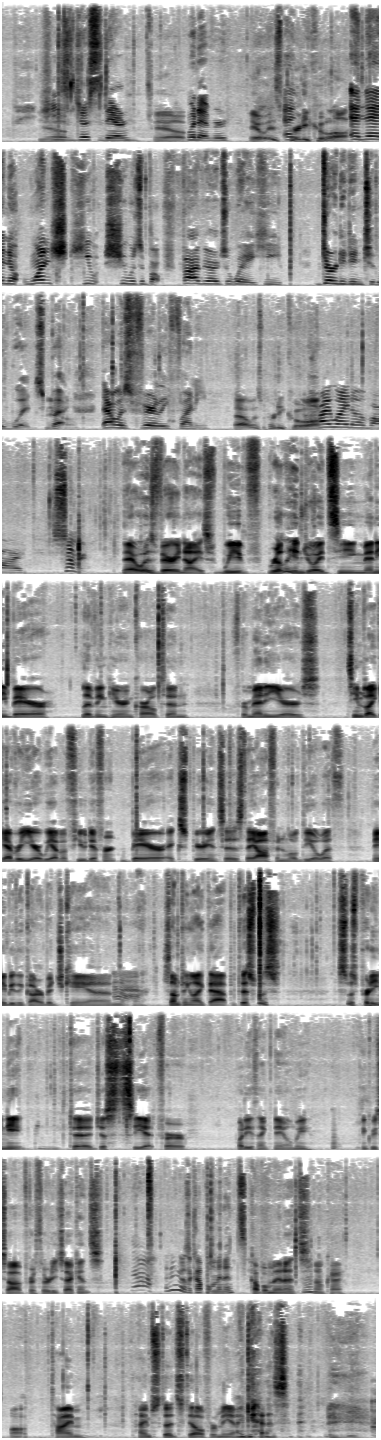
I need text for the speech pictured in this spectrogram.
she's just there, yeah. whatever. It was And- pretty cool. And then once he she was about five yards away, he darted into the woods. Yeah. But that was fairly funny. That was pretty cool. The cool. highlight of our summer. That was very nice. We've really enjoyed seeing many bear living here in Carlton for many years. It seems like every year we have a few different bear experiences. They often will deal with maybe the garbage can or ah. something like that. But this was this was pretty neat to just see it for what do you think, Naomi? I think we saw it for 30 seconds? Yeah, I think it was a couple minutes. A couple minutes mm-hmm. okay well time time stood still for me i guess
